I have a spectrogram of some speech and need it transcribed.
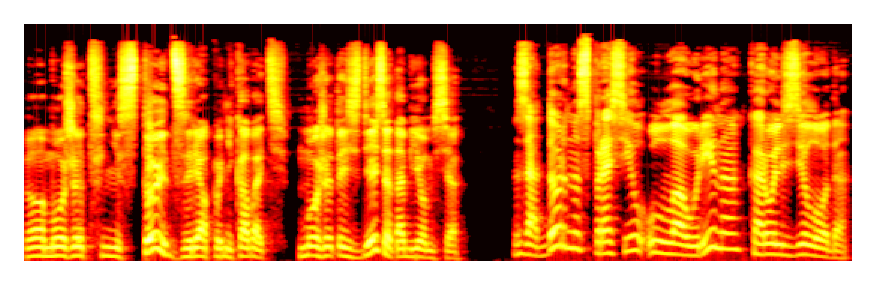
«А может, не стоит зря паниковать? Может, и здесь отобьемся?» Задорно спросил у Лаурина король Зелода,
